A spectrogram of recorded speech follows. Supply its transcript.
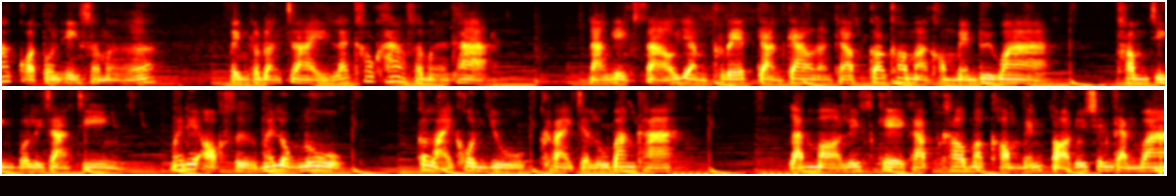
มากกว่าตนเองเสมอ เป็นกำลังใจและเข้าข้างเสมอค่ะนางเอกสาวอย่างเกรซการก้าวนะครับก็เข้ามาคอมเมนต์ด้วยว่าทำจริงบริจาคจริง ไม่ได้ออกสื่อไม่ลงรูป ก็หลายคนอยู่ใครจะรู้บ้างคะ และมอลิสเคครับเข้ามาคอมเมนต์ต่อด้วยเช่นกันว่า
